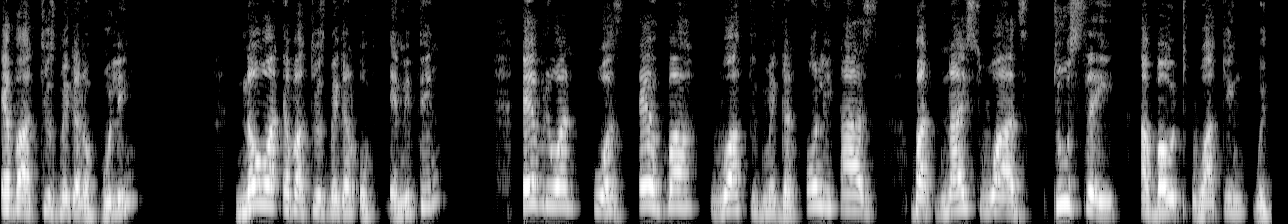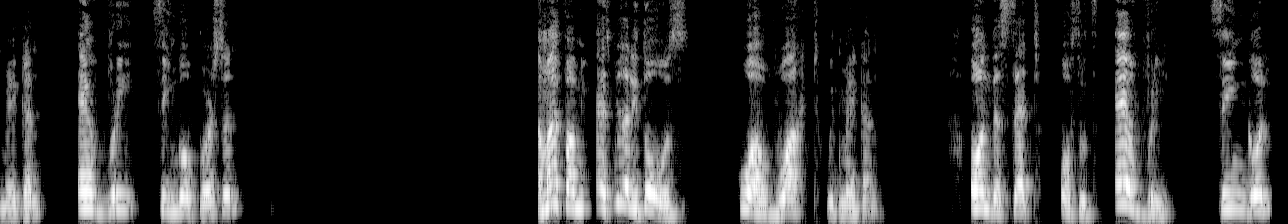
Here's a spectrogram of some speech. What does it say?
ever accused Meghan of bullying. No one ever accused Meghan of anything. Everyone who has ever worked with Meghan only has but nice words to say about working with Meghan. Every single person. And my family, especially those who have worked with Meghan on the set of Suits, every single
